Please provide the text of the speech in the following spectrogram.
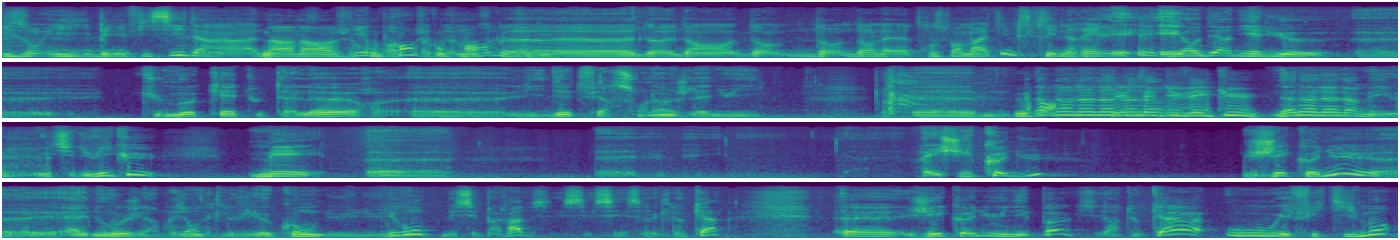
ils ont ils bénéficient d'un non non je comprends je comprends dans, dans, dans, le transport maritime, ce qui est une réalité. Et, en dernier lieu, tu moquais tout à l'heure l'idée de faire son linge la nuit. Euh, non, non, non, non, c'est du vécu. Non, non, non, non, mais oui, c'est du vécu. Mais euh, euh, j'ai connu, j'ai connu, à nouveau j'ai l'impression d'être le vieux con du, groupe, mais c'est pas grave, c'est, ça va être le cas. j'ai connu une époque, en tout cas, où effectivement,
